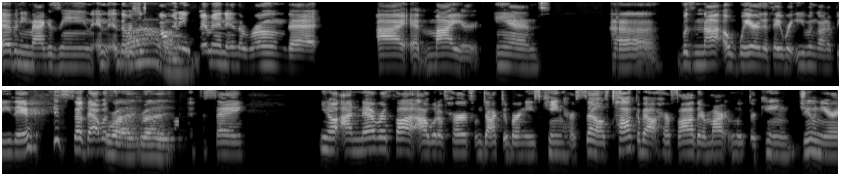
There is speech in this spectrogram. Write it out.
Ebony Magazine. And, and there was wow. just so many women in the room that I admired and uh, was not aware that they were even going to be there. so that was right, right. To say, you know, I never thought I would have heard from Dr. Bernice King herself talk about her father, Martin Luther King Jr.,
